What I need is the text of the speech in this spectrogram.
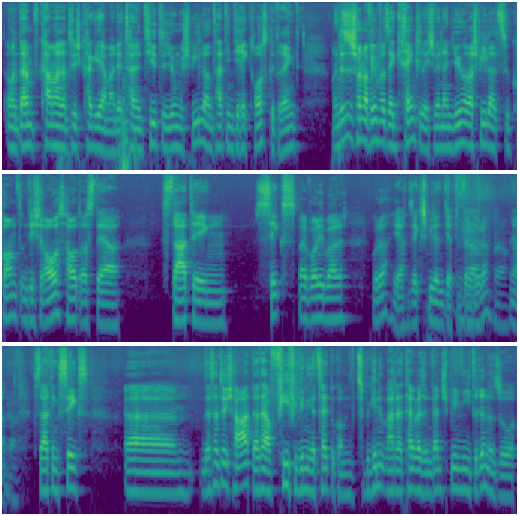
Und dann kam halt natürlich Kageyama, der talentierte junge Spieler, und hat ihn direkt rausgedrängt. Und das ist schon auf jeden Fall sehr kränklich, wenn ein jüngerer Spieler dazu kommt und dich raushaut aus der Starting Six bei Volleyball, oder? Ja, sechs Spieler sind ja auf dem Feld, ja, oder? Ja, ja. Starting Six. Ähm, das ist natürlich hart, da hat er auch viel, viel weniger Zeit bekommen. Zu Beginn war er teilweise im ganzen Spiel nie drin. So.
